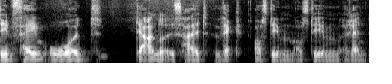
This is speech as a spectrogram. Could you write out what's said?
den Fame und der andere ist halt weg aus dem, aus dem Rennen.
